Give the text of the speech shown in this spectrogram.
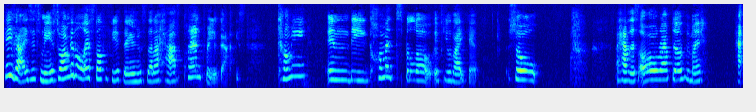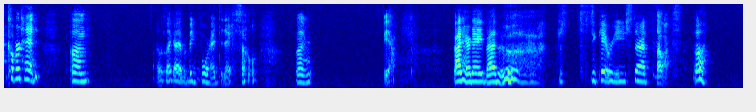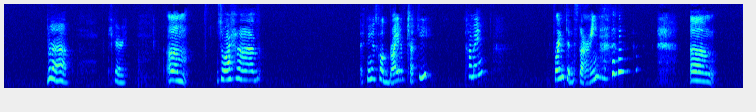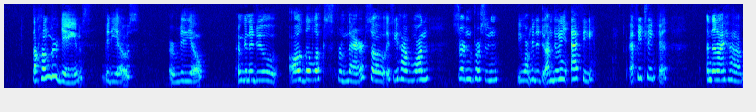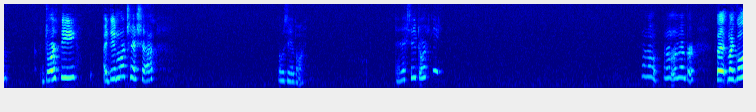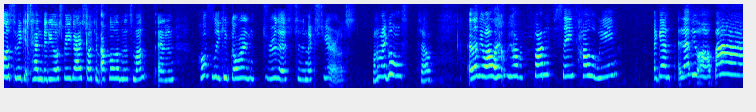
Hey guys, it's me. So I'm gonna list off a few things that I have planned for you guys. Tell me in the comments below if you like it. So I have this all wrapped up in my hat covered head. Um I look like I have a big forehead today, so um yeah. Bad hair day, bad ugh, just scary sad thoughts. Ugh. Scary. Um, so I have, I think it's called Bride of Chucky coming. Frankenstein. um, the Hunger Games videos, or video. I'm gonna do all the looks from there. So if you have one certain person you want me to do, I'm doing Effie. Effie Trinket. And then I have Dorothy. I did Morticia. What was the other one? Did I say Dorothy? I don't know. I don't remember. But my goal is to make it 10 videos for you guys so I can upload them this month and hopefully keep going through this to the next year. That's one of my goals. So, I love you all. I hope you have a fun, safe Halloween. Again, I love you all. Bye.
